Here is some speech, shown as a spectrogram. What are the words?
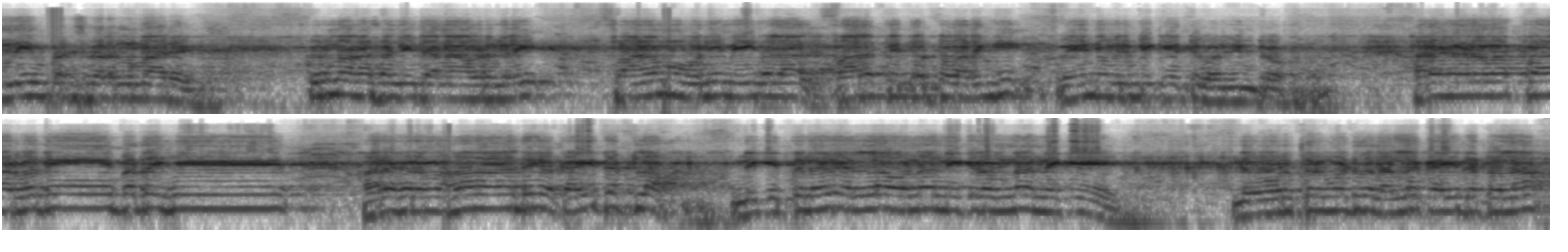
நினைவு பரிசு வழங்குமாறு குருமகா சன்னிதான அவர்களை பணம் ஒளி மெய்களால் பாதத்தை தொட்டு வணங்கி வேண்டி விரும்பி கேட்டுக் கொள்கின்றோம் ஹரஹர பார்வதி பதகி ஹரஹர மகாதேவ கை தட்டலாம். இன்னைக்கு இத்தனை எல்லாம் ஒண்ணா நிக்கிறோம்னா இன்னைக்கு இந்த ஒருத்தர் மட்டும் நல்லா கை தட்டலாம்.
